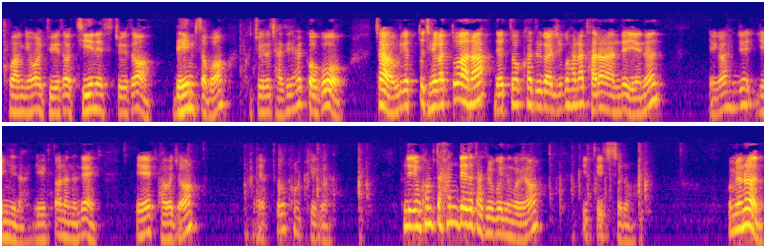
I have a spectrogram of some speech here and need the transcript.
그 환경을 뒤에서 DNS 쪽에서 네임 서버 그쪽에서 자세히 할 거고 자 우리가 또 제가 또 하나 네트워크 카드를 가지고 하나 달아놨는데 얘는 얘가 이제 얘입니다. 얘 떠났는데 얘 봐보죠. f config 현재 지금 컴퓨터 한 대에서 다 들고 있는 거예요. ETH처럼 보면은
